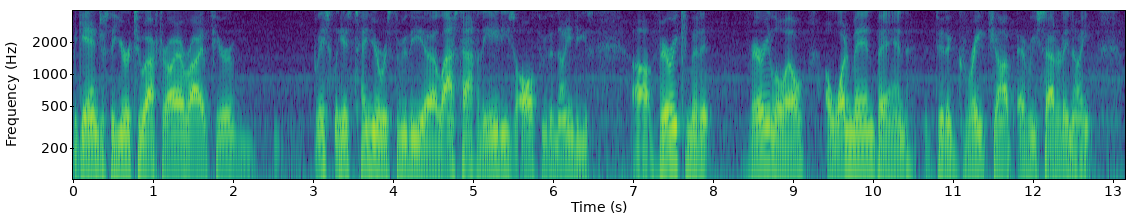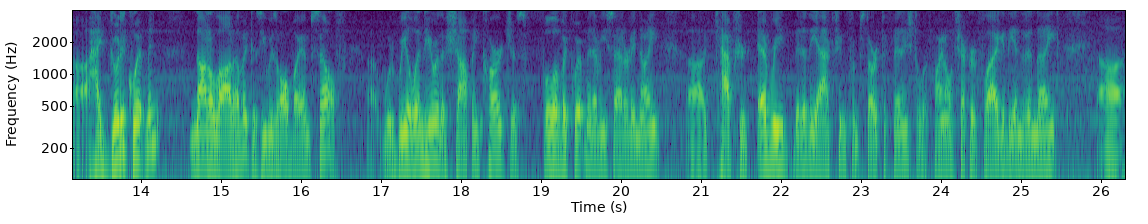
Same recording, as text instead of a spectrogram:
Began just a year or two after I arrived here. Basically, his tenure was through the uh, last half of the 80s, all through the 90s. Uh, very committed, very loyal, a one man band, did a great job every Saturday night, uh, had good equipment, not a lot of it because he was all by himself. Uh, would wheel in here with a shopping cart just full of equipment every Saturday night, uh, captured every bit of the action from start to finish till the final checkered flag at the end of the night. Uh,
